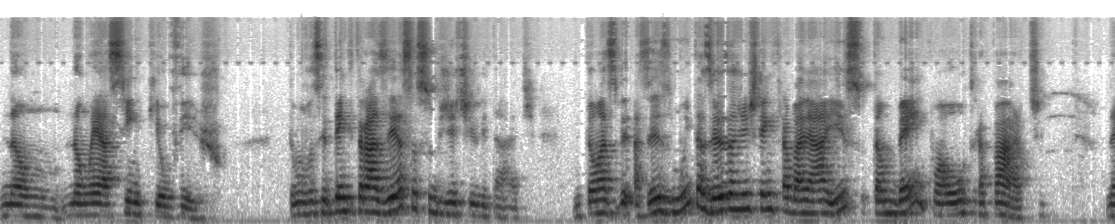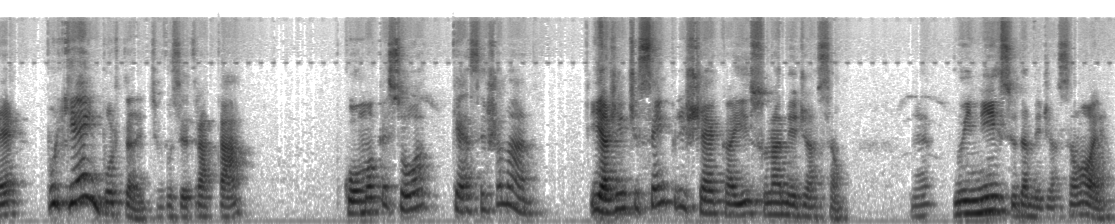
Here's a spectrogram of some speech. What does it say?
não não é assim que eu vejo. Então você tem que trazer essa subjetividade. Então às, às vezes, muitas vezes a gente tem que trabalhar isso também com a outra parte, né? Porque é importante você tratar como a pessoa quer ser chamada. E a gente sempre checa isso na mediação. Né? No início da mediação, olha,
